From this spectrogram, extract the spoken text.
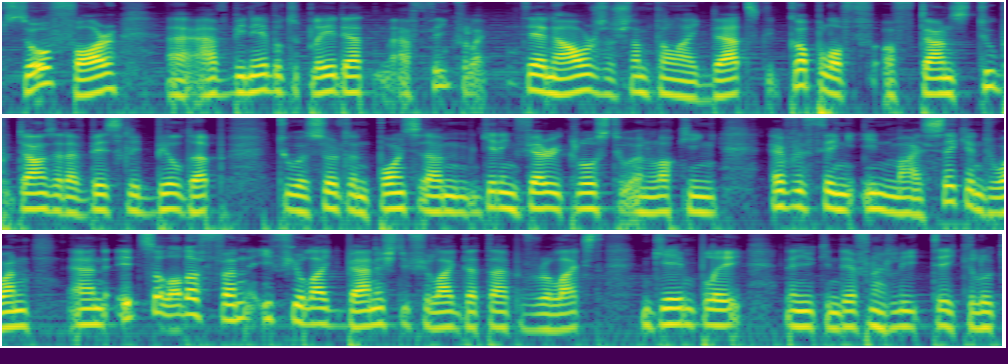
so far uh, I've been able to play that I think for like 10 hours or something like that. A couple of, of towns, two towns that I've basically built up to a certain point that I'm getting very close to unlocking everything in my second one. And it's a lot of fun if you like Banished, if you like that type of relaxed gameplay, then you can definitely take a look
